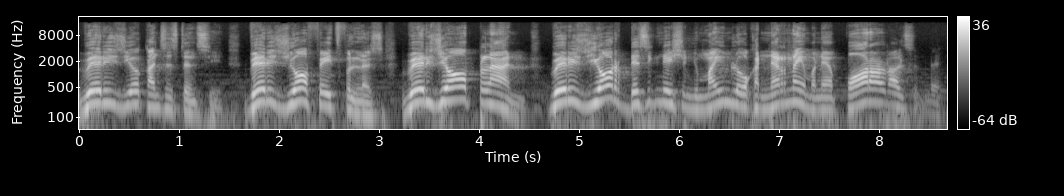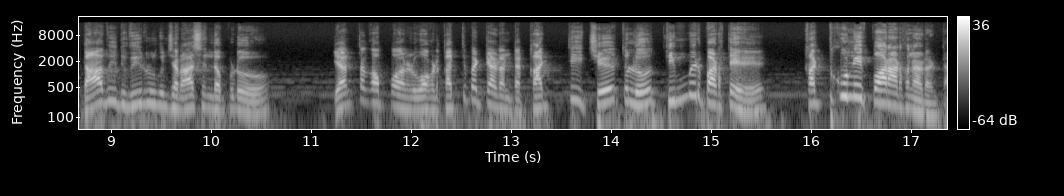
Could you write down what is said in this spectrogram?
where is your consistency where is your faithfulness where is your plan where is your designation నీ మైండ్లో ఒక నిర్ణయం అనే పోరాడాల్సిందే. దావీదు వీరుల గురించి రాసినప్పుడు ఎంత గొప్ప ఒకడు కత్తి పెట్టాడంట. కత్తి చేతులు తిమ్మిరి పడితే కట్టుకుని పోరాడుతున్నాడంట.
